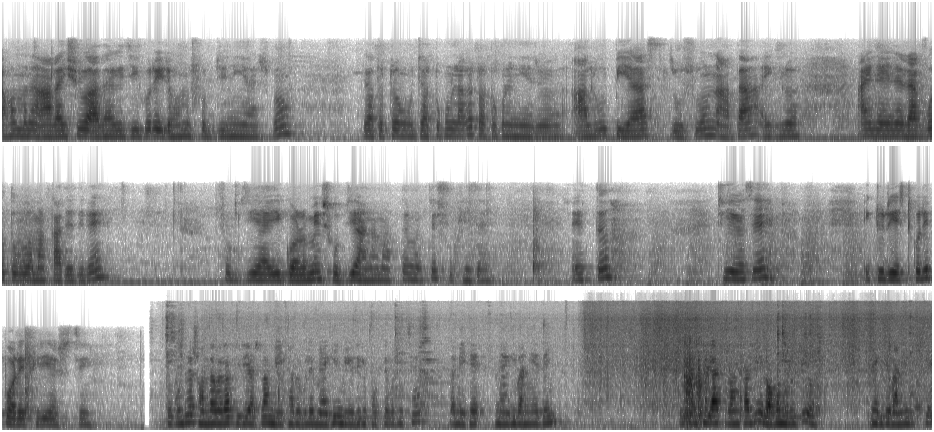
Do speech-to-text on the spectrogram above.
এখন মানে আড়াইশো, আধা কেজি করে এরকম সবজি নিয়ে আসব। যতটুকু যতটুকুন লাগে ততক্ষণে নিয়ে আসব। আলু, পেঁয়াজ, রসুন, আদা, এগুলো আইনে আইনে রাখব তবু আমার কাজে দিবে। সবজি এই গরমে সবজি আনা মাত্র মাত্র শুকিয়ে যায়। এই তো, ঠিক আছে, একটু রেস্ট করি, পরে ফিরে আসছি। তো বন্ধুরা, সন্ধ্যাবেলা ফিরে আসলাম, মেয়ে খাবে বলে ম্যাগি, মেয়ে দিকে পড়তে বসেছে, তা মেয়েকে ম্যাগি বানিয়ে দিই। পেঁয়াজ লঙ্কা দিয়ে লবণ হলুদ দিয়ে ম্যাগিটা বানিয়ে দিচ্ছে।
